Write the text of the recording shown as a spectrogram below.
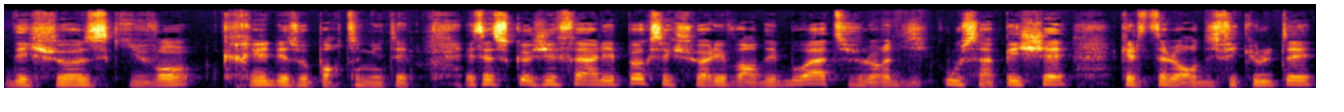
des choses qui vont créer des opportunités? Et c'est ce que j'ai fait à l'époque, c'est que je suis allé des boîtes, je leur ai dit où ça pêchait, quelles étaient leurs difficultés.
